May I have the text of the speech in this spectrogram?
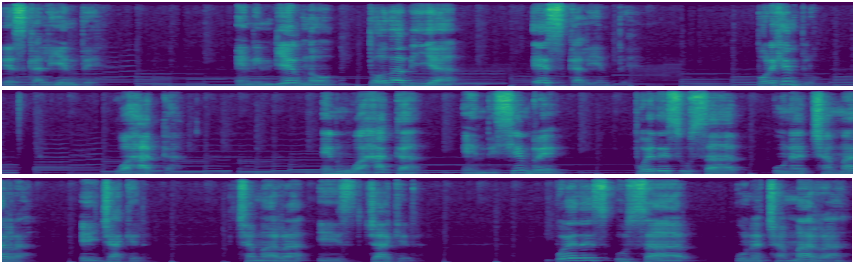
es caliente. En invierno todavía es caliente. Por ejemplo, Oaxaca. En Oaxaca en diciembre puedes usar una chamarra, a jacket. Chamarra is jacket. Puedes usar una chamarra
